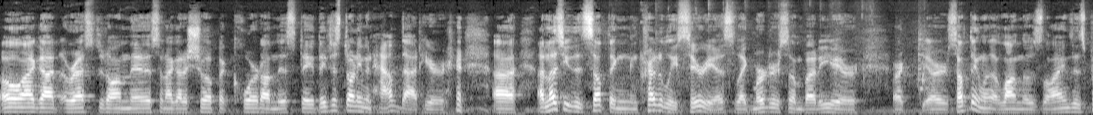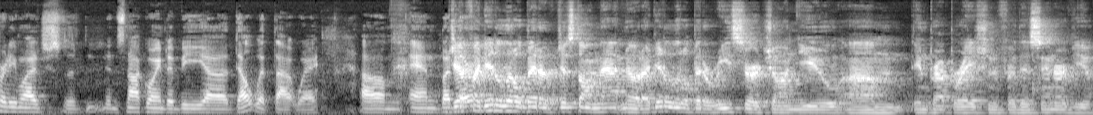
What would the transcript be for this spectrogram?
"Oh, I got arrested on this, and I got to show up at court on this date." They just don't even have that here, uh, unless you did something incredibly serious, like murder somebody or or, or something along those lines. It's pretty much it's not going to be uh, dealt with that way. Um, and but Jeff, I did a little bit of just on that note. I did a little bit of research on you um, in preparation for this interview,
